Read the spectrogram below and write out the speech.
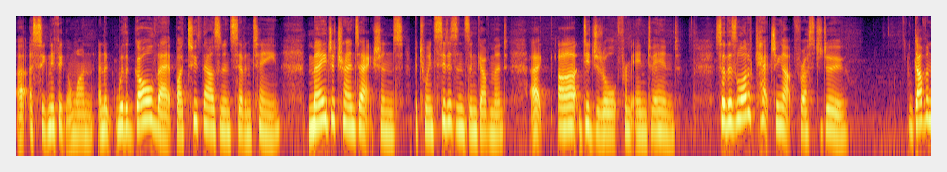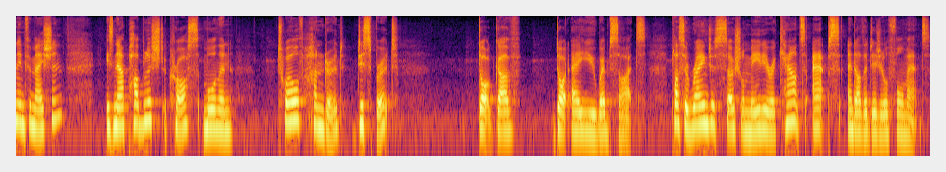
uh, a significant one and with a goal that by 2017 major transactions between citizens and government uh, are digital from end to end. So there's a lot of catching up for us to do. Government information is now published across more than 1,200 disparate .gov.au websites, plus a range of social media accounts, apps and other digital formats.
